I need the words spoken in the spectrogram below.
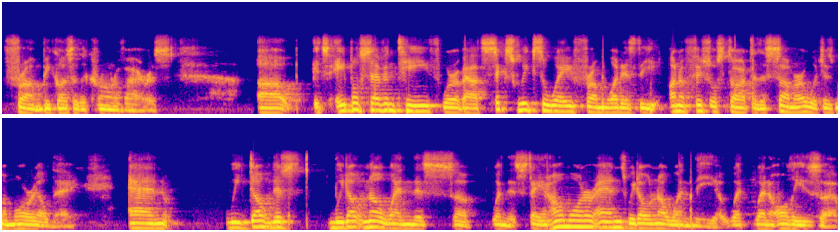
from because of the coronavirus. Uh, it's April 17th. We're about six weeks away from what is the unofficial start to the summer, which is Memorial Day, and we don't. There's we don't know when this uh, when the stay-at-home order ends. We don't know when the uh, when, when all these uh,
